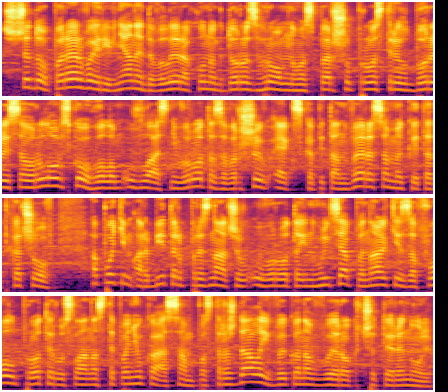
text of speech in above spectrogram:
Ще до перерви рівняни довели рахунок до розгромного. Спершу простріл Бориса Орловського голом у власні ворота завершив екс-капітан Вереса Микита Ткачов. А потім арбітер призначив у ворота інгульця пенальті за фол проти Руслана Степанюка. Сам постраждалий виконав вирок 4-0.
